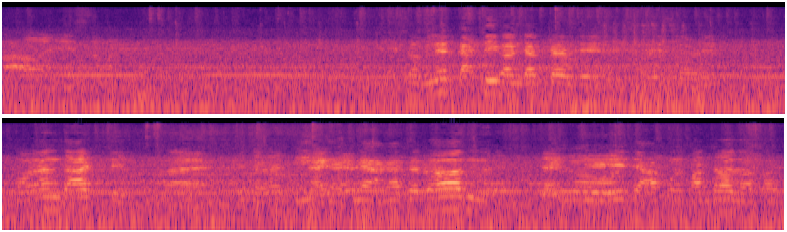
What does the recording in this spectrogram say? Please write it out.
हांव हें समज सगळे काठी कंडक्टर ते कोणान दाट ते हय आपल्या हांगा तर रावत ना Thank ते आपूण पात्रांव जावपाक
